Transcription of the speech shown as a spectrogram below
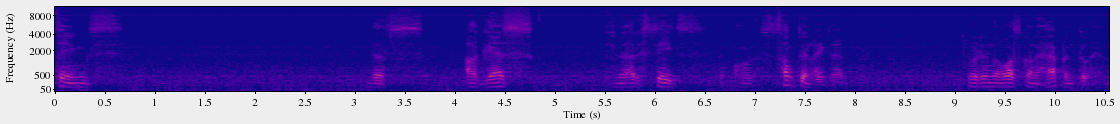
things that's against the United States or something like that. We don't know what's going to happen to him.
